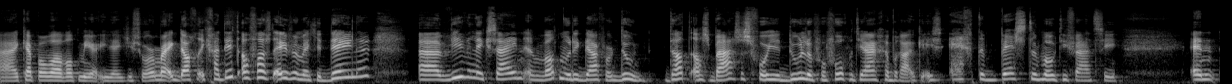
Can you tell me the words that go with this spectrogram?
Uh, ik heb al wel wat meer ideetjes hoor. Maar ik dacht, ik ga dit alvast even met je delen. Uh, wie wil ik zijn en wat moet ik daarvoor doen? Dat als basis voor je doelen voor volgend jaar gebruiken is echt de beste motivatie. En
